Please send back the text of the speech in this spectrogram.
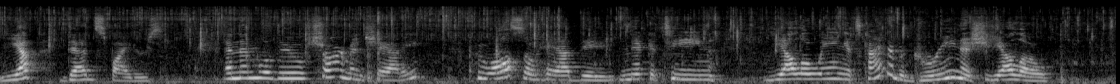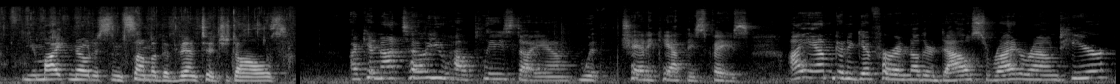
Yep, dead spiders. And then we'll do Charmin Chatty, who also had the nicotine yellowing. It's kind of a greenish yellow. You might notice in some of the vintage dolls. I cannot tell you how pleased I am with Chatty Cathy's face. I am going to give her another douse right around here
